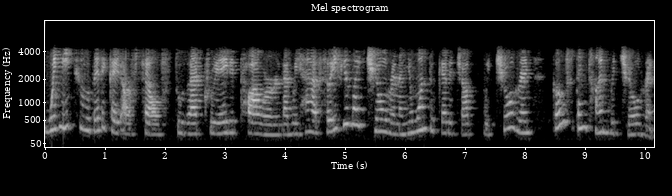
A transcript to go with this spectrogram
we need to dedicate ourselves to that creative power that we have. So if you like children and you want to get a job with children, go spend time with children.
